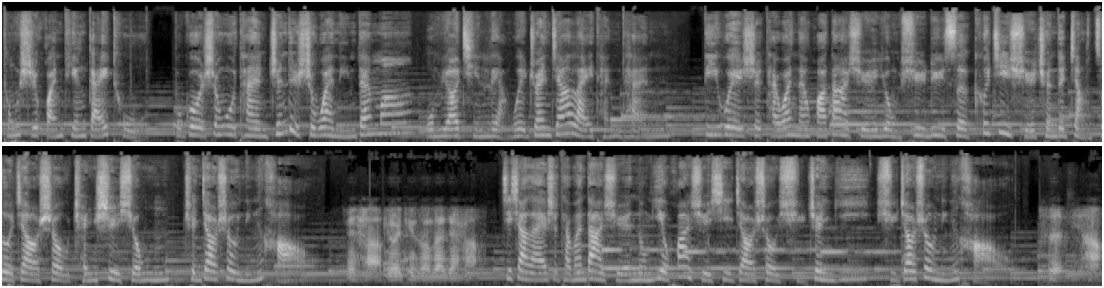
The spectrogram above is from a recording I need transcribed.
同时还田改土。不过，生物炭真的是万灵丹吗？我们邀请两位专家来谈谈。第一位是台湾南华大学永续绿色科技学程的讲座教授陈世雄，陈教授您好。你好，各位听众，大家好。接下来是台湾大学农业化学系教授许正一，许教授您好。是，你好。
